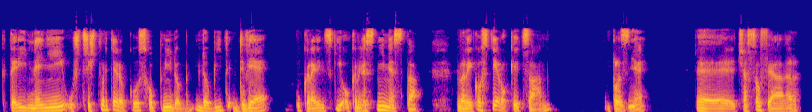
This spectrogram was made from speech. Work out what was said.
který není už tři čtvrtě roku schopný dob, dobít dvě ukrajinský okresní města velikosti Rokycan, Plzně, eh, Časov Jár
